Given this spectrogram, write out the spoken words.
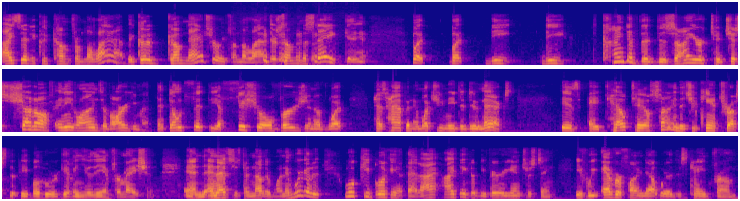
I said it could come from the lab. It could have come naturally from the lab. There's some mistake." But but the the kind of the desire to just shut off any lines of argument that don't fit the official version of what has happened and what you need to do next is a telltale sign that you can't trust the people who are giving you the information. And and that's just another one. And we're gonna we'll keep looking at that. I, I think it'll be very interesting if we ever find out where this came from.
